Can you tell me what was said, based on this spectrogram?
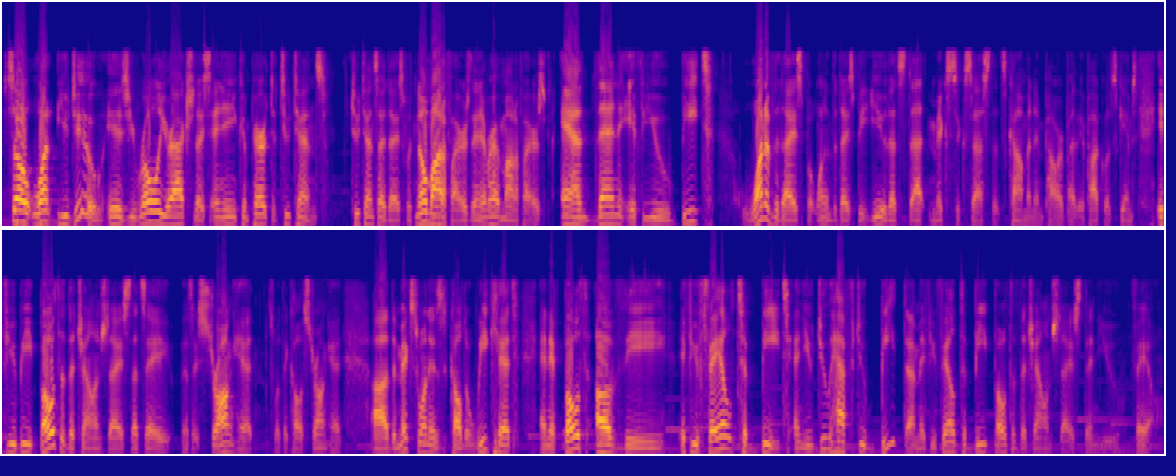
So what you do is you roll your action dice and then you compare it to two tens, two 10 side dice with no modifiers. They never have modifiers. And then if you beat one of the dice, but one of the dice beat you, that's that mixed success that's common in Powered by the Apocalypse games. If you beat both of the challenge dice, that's a that's a strong hit. That's what they call a strong hit. Uh, the mixed one is called a weak hit, and if both of the if you fail to beat, and you do have to beat them, if you failed to beat both of the challenge dice, then you fail.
